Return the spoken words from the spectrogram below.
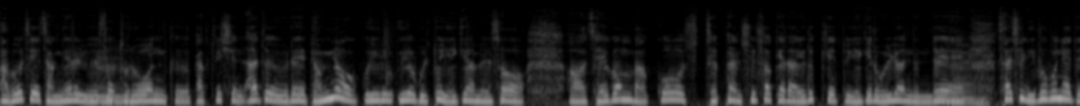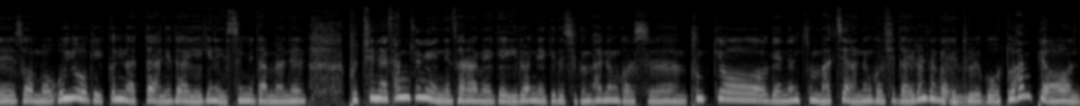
아버지의 장례를 위해서 음. 들어온 그 박주신 아들의 병력 의혹을 또 얘기하면서 어, 재검받고 재판 출석해라 이렇게 또 얘기를 올렸는데 네. 사실 이 부분에 대해서 뭐 의혹이 끝났다 아니다 얘기는 있습니다만은 부친의 상중에 있는 사람에게 이런 얘기를 지금 하는 것은 품격에는 좀 맞지 않은 것이다 이런 생각이 음. 들고 또 한편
